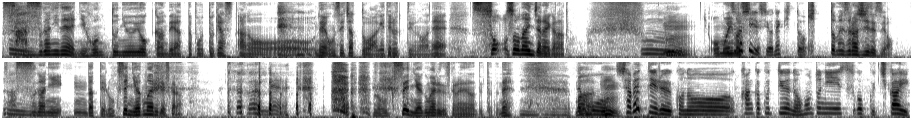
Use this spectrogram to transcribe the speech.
さすがにね日本とニューヨーク間でやったポッドキャストあのー、ね音声チャットを上げてるっていうのはねそうそうないんじゃないかなと。うん、思います。珍しいですよねきっと。きっと珍しいですよ。さすがに、うん、だって6200マイルですから。ね 6200マイルですからね、なんて言ったってね。うん、まあ、でも喋、うん、っているこの感覚っていうのは本当にすごく近い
